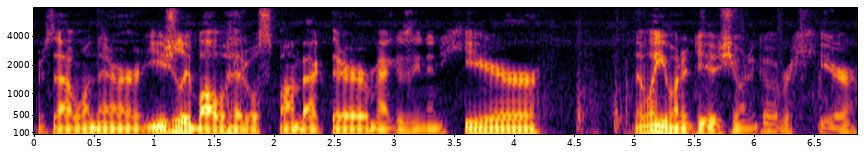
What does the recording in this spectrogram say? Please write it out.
There's that one there. Usually a bobblehead will spawn back there. Magazine in here. Then what you want to do is you want to go over here.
